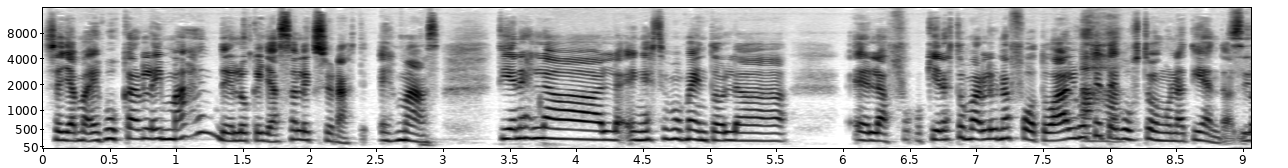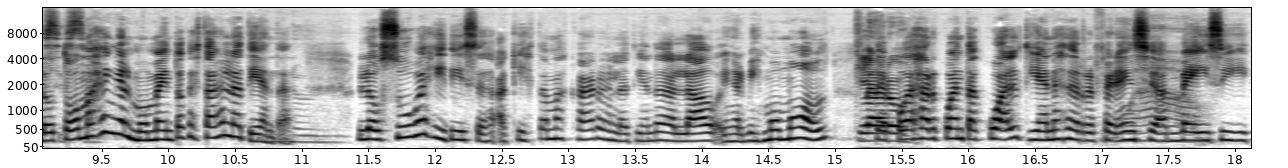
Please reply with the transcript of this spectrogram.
se llama, es buscar la imagen de lo que ya seleccionaste. Es más, tienes la, la- en este momento la, eh, la quieres tomarle una foto algo que te gustó en una tienda. Sí, lo sí, tomas sí. en el momento que estás en la tienda. No, no. Lo subes y dices, aquí está más caro en la tienda de al lado, en el mismo mall. Claro. Te puedes dar cuenta cuál tienes de referencia. Wow. Macy,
